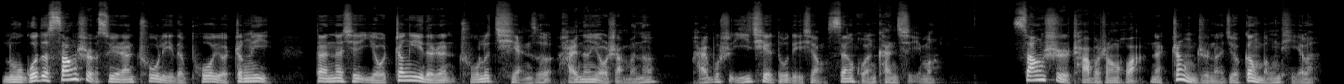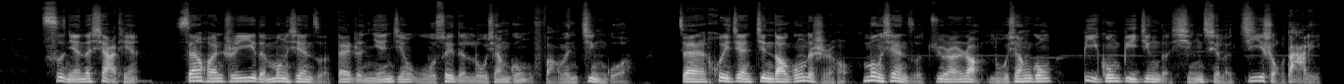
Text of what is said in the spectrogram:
鲁国的丧事虽然处理的颇有争议。但那些有争议的人，除了谴责，还能有什么呢？还不是一切都得向三环看齐吗？丧事插不上话，那政治呢就更甭提了。次年的夏天，三环之一的孟献子带着年仅五岁的鲁襄公访问晋国，在会见晋悼公的时候，孟献子居然让鲁襄公毕恭毕敬地行起了稽首大礼，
